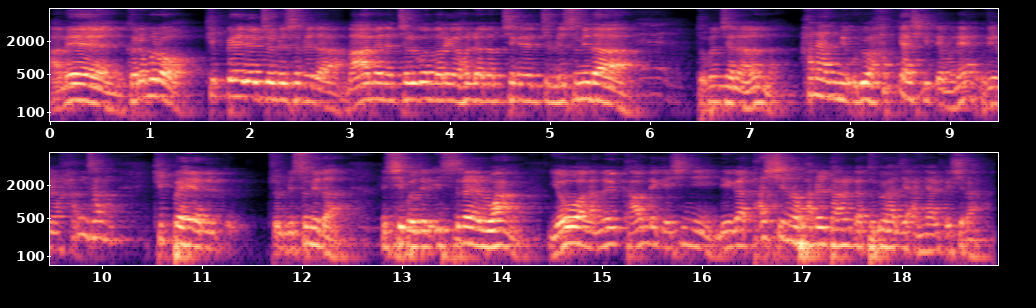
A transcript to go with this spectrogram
아멘. 그러므로 기뻐해야 될 줄 믿습니다. 마음에는 즐거운 노래가 흘러넘치게 될 줄 믿습니다. 두 번째는 하나님이 우리와 함께 하시기 때문에 우리는 항상 기뻐해야 될 줄 믿습니다. 15절 이스라엘 왕 여호와가 너 가운데 계시니 네가 다시는 화를 당할까 두려워하지 아니할 것이라.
